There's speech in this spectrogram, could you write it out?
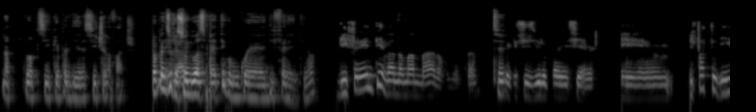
la tua psiche per dire sì, ce la faccio. Però penso che sono due aspetti comunque differenti, no? Differenti e vanno man mano comunque Sì, perché si sviluppano insieme. E, um, il fatto di,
